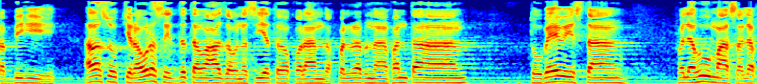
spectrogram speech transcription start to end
ربه هغه څوک چې راورسید د توعظ او نصیحت او قران د خپل رب نه فنتا توبه وستا فله ما سلف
